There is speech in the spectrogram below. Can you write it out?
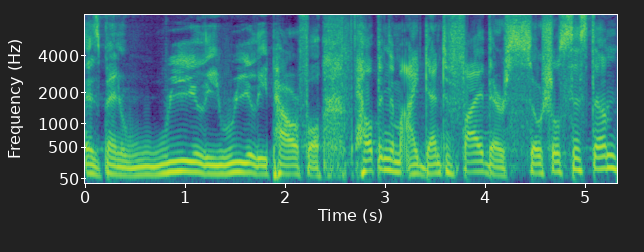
has been really, really powerful. Helping them identify their social system,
